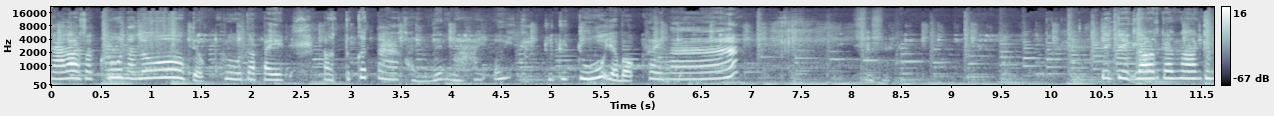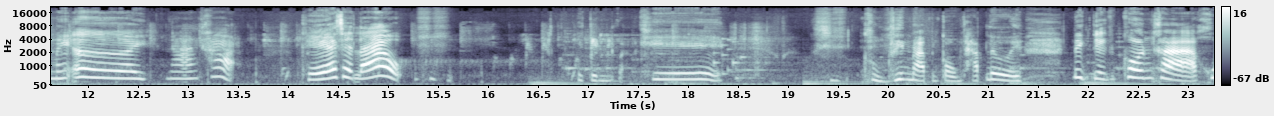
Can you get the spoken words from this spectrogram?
นะรอสักครู่นะลูก เดี๋ยวครูจะไปเอาตุ๊กตาของเล่นมาให้ เอ้ยจุ๊จุ๊อย่าบอกใครนะ เด็กๆรอกันนานกันไหมเอ่ย นานค่ะโอเค เสร็จแล้วไปกันดีกว่าโอเค ของเล่นมาเป็นกองทัพเลย เด็กๆทุกคนค่ะครู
